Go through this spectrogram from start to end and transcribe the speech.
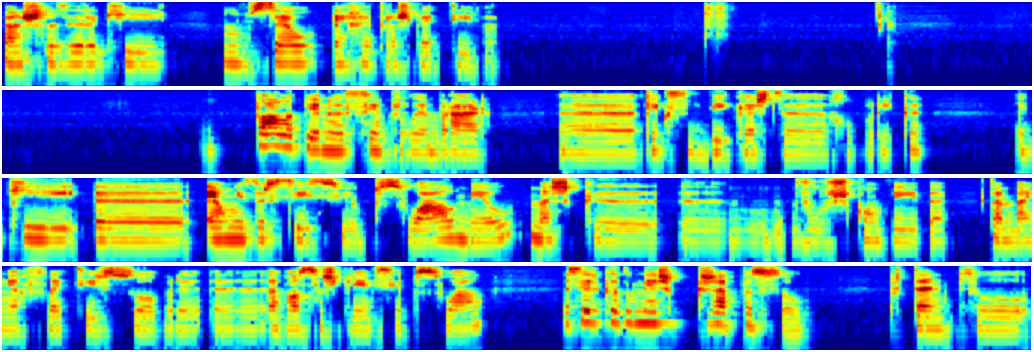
vamos fazer aqui um céu em retrospectiva. Vale a pena sempre lembrar uh, que é que se dedica esta rubrica. Aqui uh, é um exercício pessoal meu, mas que uh, vos convida também a refletir sobre a vossa experiência pessoal acerca do mês que já passou. Portanto,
